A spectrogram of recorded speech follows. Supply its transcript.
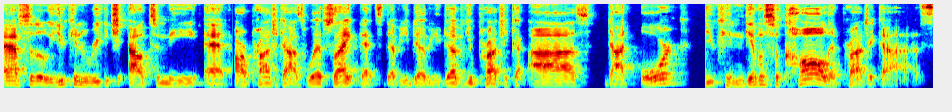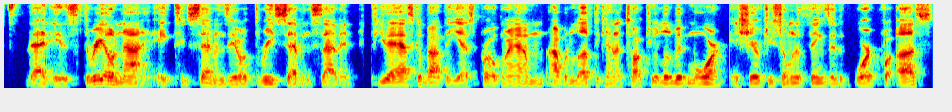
Absolutely. You can reach out to me at our Project Oz website. That's www.projectoz.org. You can give us a call at Project Oz. That is 309 827 0377. If you ask about the YES program, I would love to kind of talk to you a little bit more and share with you some of the things that work for us.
